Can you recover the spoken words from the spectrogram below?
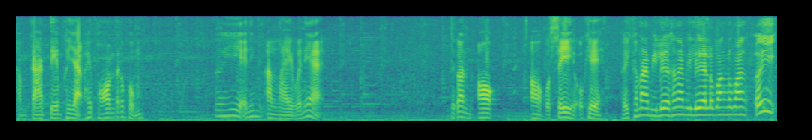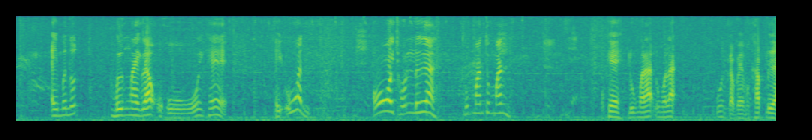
ทำการเตรียมขยะให้พร้อมนะครับผม เฮ้ยอันนี้มันอะไรวะเนี่ย เดี๋ยวก่อนออกออกกดซีโอเค เฮ้ยข้างหน้ามีเรือข้างหน้ามีเรือระวังระวัง เอ้ยไอ้มนุษย์บึงมาอีกแล้ว โอ้โหแค่ไอ้อ้วน โอ้ยชนเรือ ทุบมันทุบมันโอเคลุงมาละลุงมาละอ้วนกลับไปบังคับเรือ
